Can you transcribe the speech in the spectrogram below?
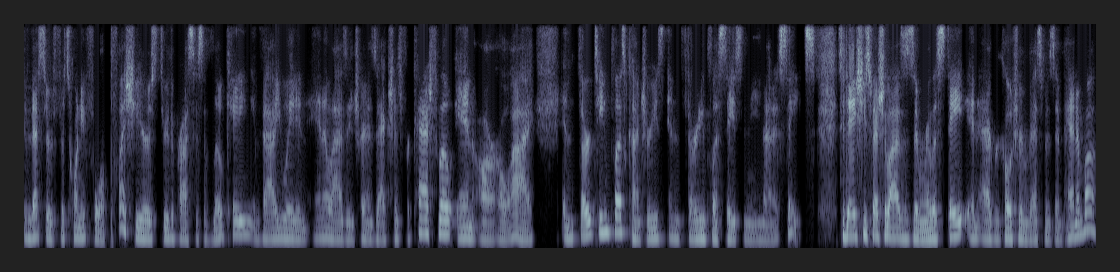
investors for 24 plus years through the process of locating, evaluating, analyzing transactions for cash flow and ROI in 13 plus countries and 30 plus states in the United States. Today, she specializes in real estate and agriculture investments in Panama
